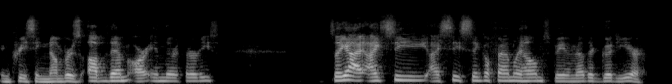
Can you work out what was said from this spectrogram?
increasing numbers of them are in their 30s. So yeah, I, I see I see single family homes being another good year.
